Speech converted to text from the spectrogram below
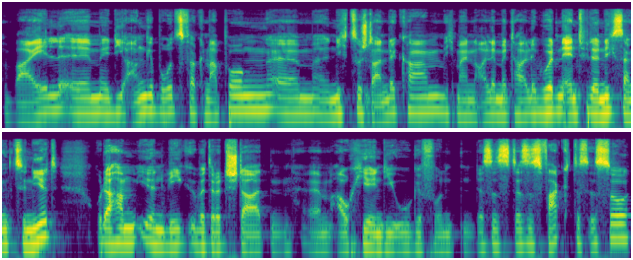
weil ähm, die Angebotsverknappung ähm, nicht zustande kam. Ich meine, alle Metalle wurden entweder nicht sanktioniert oder haben ihren Weg über Drittstaaten ähm, auch hier in die EU gefunden. Das ist, das ist Fakt, das ist so.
